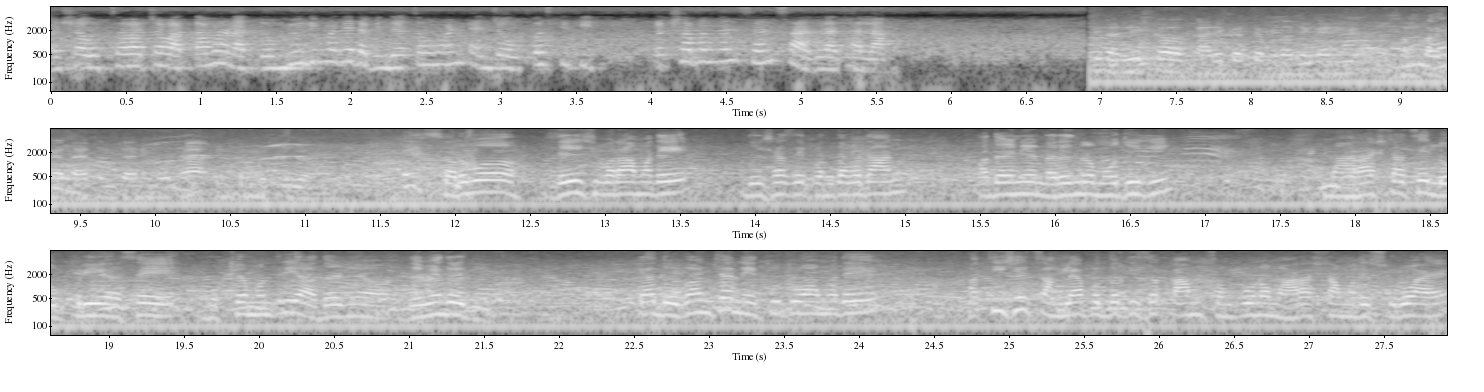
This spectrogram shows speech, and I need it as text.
अशा उत्सवाच्या वातावरणात डोंबिवलीमध्ये रवींद्र चव्हाण त्यांच्या उपस्थितीत रक्षाबंधन सण साजरा झाला. अनेक कार्यकर्ते पदाधिकारी संपर्कात आहेत तुमच्या आणि मोठा इंटरव्ह्यू सुरू आहे सर्व देशभरामध्ये देशाचे पंतप्रधान आदरणीय नरेंद्र मोदीजी महाराष्ट्राचे लोकप्रिय असे मुख्यमंत्री आदरणीय देवेंद्रजी त्या दोघांच्या नेतृत्वामध्ये अतिशय चांगल्या पद्धतीचं काम संपूर्ण महाराष्ट्रामध्ये सुरू आहे.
